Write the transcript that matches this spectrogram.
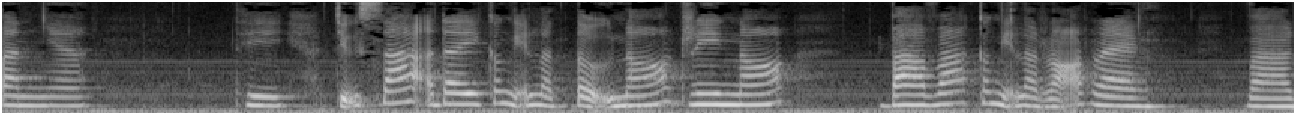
Panya thì chữ xá ở đây có nghĩa là tự nó, riêng nó. Bava có nghĩa là rõ ràng. Và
